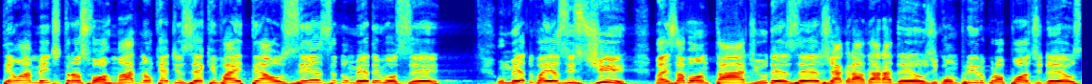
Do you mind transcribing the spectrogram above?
ter uma mente transformada não quer dizer que vai ter ausência do medo em você. O medo vai existir, mas a vontade, o desejo de agradar a Deus, de cumprir o propósito de Deus,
